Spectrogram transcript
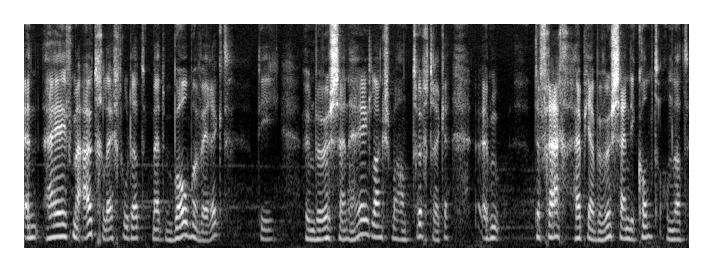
En hij heeft me uitgelegd hoe dat met bomen werkt, die hun bewustzijn heel langzamerhand terugtrekken. Um, de vraag, heb jij bewustzijn, die komt omdat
